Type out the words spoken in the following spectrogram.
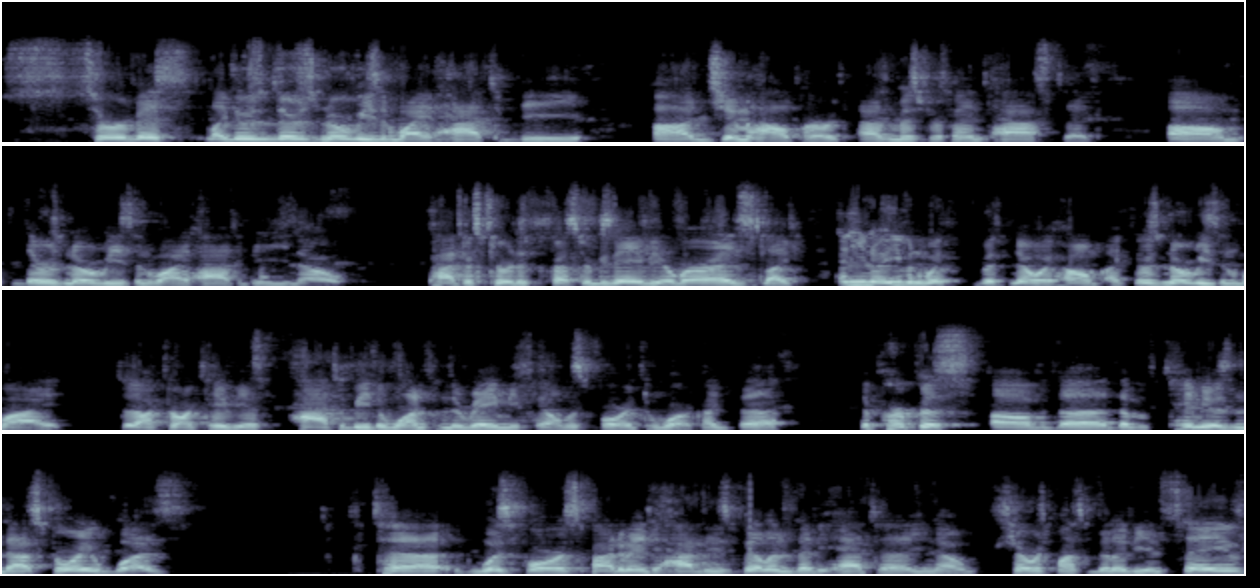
service like there's there's no reason why it had to be uh, Jim Halpert as Mister Fantastic. Um, there was no reason why it had to be you know Patrick Stewart as Professor Xavier. Whereas like and you know even with with No Way Home, like there's no reason why Doctor Octavius had to be the one from the Raimi films for it to work. Like the the purpose of the the cameos in that story was to was for Spider-Man to have these villains that he had to you know show responsibility and save,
